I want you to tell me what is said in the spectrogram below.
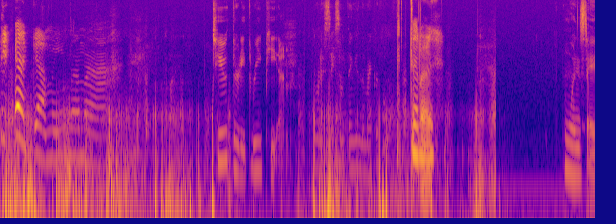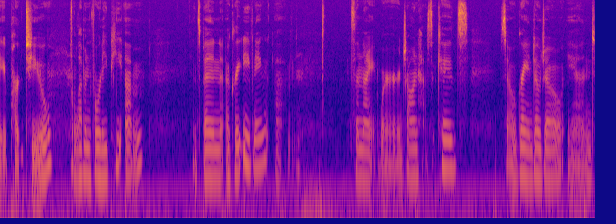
It got me, Mama. 2:33 p.m. You want to say something in the microphone? Did I? Wednesday, part 2, 11:40 p.m. It's been a great evening. Um, it's a night where John has the kids, so Gray and Dojo and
